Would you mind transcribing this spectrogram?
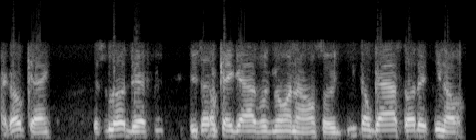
Like, okay, it's a little different. He said, okay, guys, what's going on? So, you know, guys started, you know,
